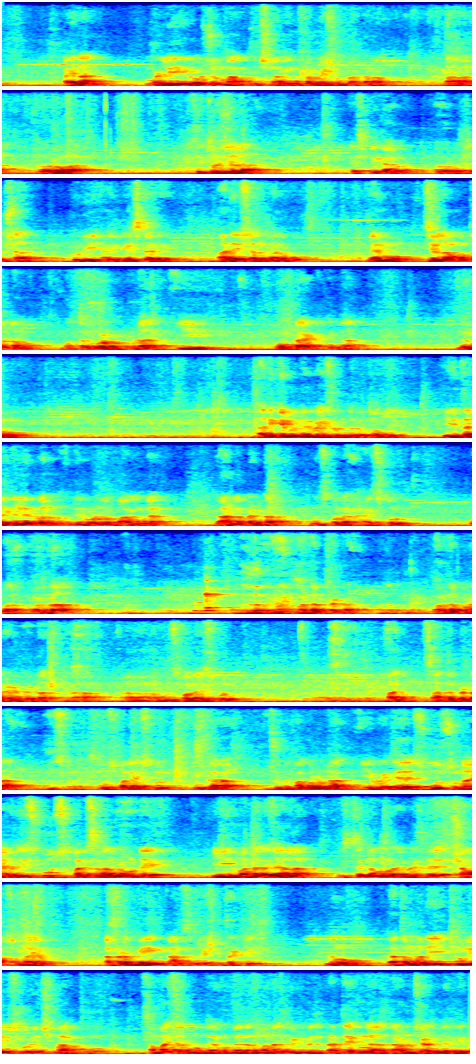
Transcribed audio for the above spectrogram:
అయినా మళ్ళీ ఈరోజు మాకు వచ్చిన ఇన్ఫర్మేషన్ ప్రకారం గౌరవ చిత్తూరు జిల్లా ఎస్పీ గారు గౌరవ తుషార్ గుడి ఐపీఎస్ గారి ఆదేశాల మేరకు మేము జిల్లా మొత్తం మొత్తం కూడా కూడా ఈ కోప్టా యాక్ట్ కింద మేము తనిఖీలు నిర్వహించడం జరుగుతోంది. ఈ తనిఖీల నిర్వహణ నిర్వహణలో భాగంగా గాండ్లపెంట మున్సిపల్ హై స్కూల్ వ- వరద Varadapeta. Varadapanaidupeta municipal high school Santhapeta municipal high school. ఇంకా చుట్టుపక్కల ఉన్న ఏవైతే స్కూల్స్ ఉన్నాయో ఈ స్కూల్స్ పరిసరాల్లో ఉండే ఈ వంద గజాల విస్తీర్ణంలో ఏవైతే షాప్స్ ఉన్నాయో అక్కడ మెయిన్ కాన్సన్ట్రేషన్ పెట్టి మేము గతంలోనే ఈ కూలీస్ గురించి మాకు సమాచారం ముందే ఉండేదాని వల్ల వీటి మీద ప్రత్యేకంగా దాడులు చేయడం జరిగింది.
